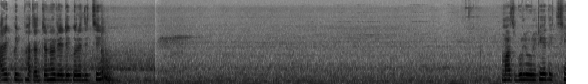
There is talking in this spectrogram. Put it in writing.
আরেক পিঠ ভাজার জন্য রেডি করে দিচ্ছি। মাছগুলি উল্টিয়ে দিচ্ছি।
